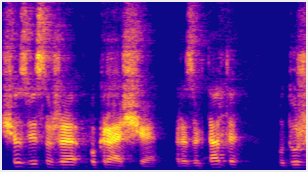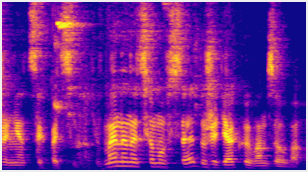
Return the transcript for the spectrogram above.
що, звісно ж, покращує результати одужання цих пацієнтів. В мене на цьому все. Дуже дякую вам за увагу.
